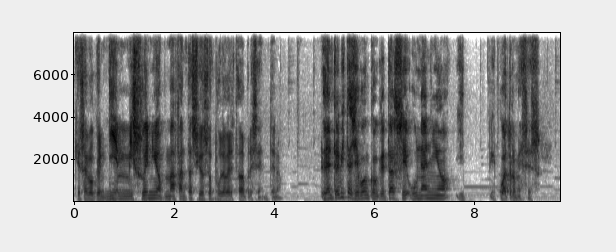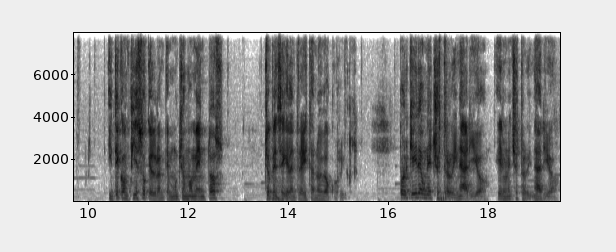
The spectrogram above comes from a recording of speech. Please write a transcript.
que es algo que ni en mis sueños más fantasiosos pudo haber estado presente. ¿no? La entrevista llevó en concretarse un año y cuatro meses. Y te confieso que durante muchos momentos yo pensé que la entrevista no iba a ocurrir. Porque era un hecho extraordinario, era un hecho extraordinario,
